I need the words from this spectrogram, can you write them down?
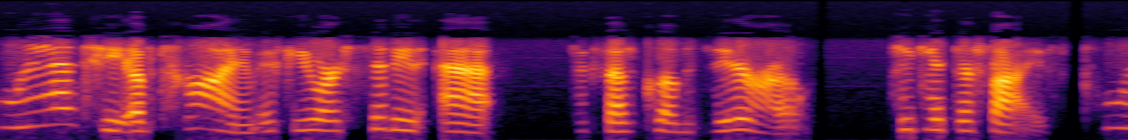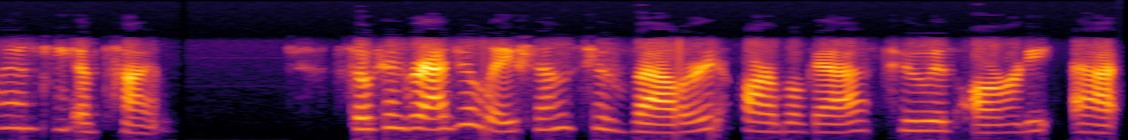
plenty of time if you are sitting at Success Club Zero to get to five. Plenty of time. So congratulations to Valerie Arbogast, who is already at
